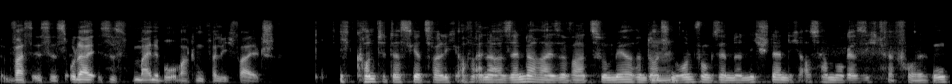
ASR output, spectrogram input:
was ist es? Oder ist es meine Beobachtung völlig falsch? Ich konnte das jetzt, weil ich auf einer Senderreise war, zu mehreren deutschen mhm. Rundfunksendern nicht ständig aus Hamburger Sicht verfolgen.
